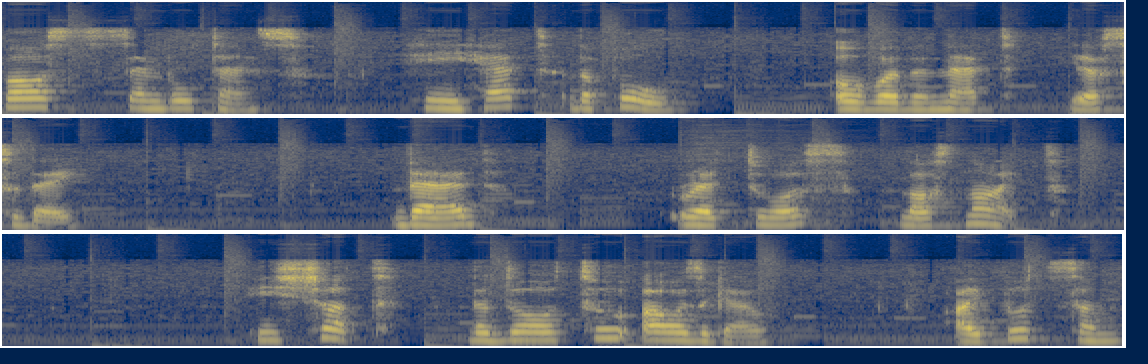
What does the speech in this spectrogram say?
past simple tense. He hit the pole over the net yesterday. Dad read to us last night. He shut the door two hours ago. I put some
